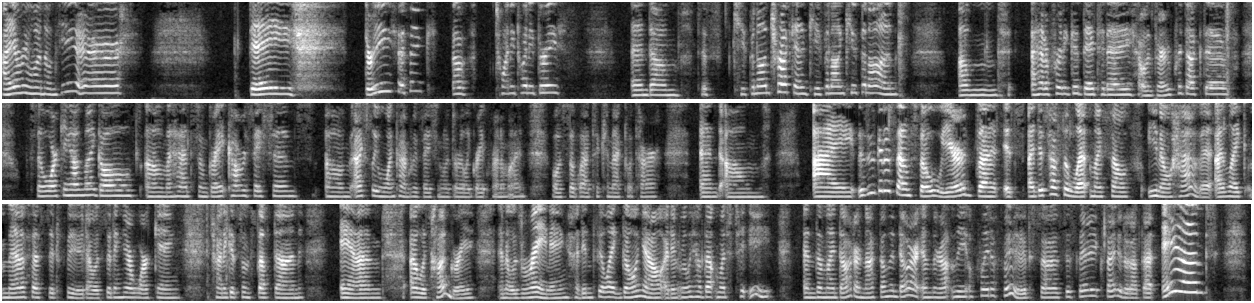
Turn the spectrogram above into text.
Hi everyone, I'm here. Day three, I think, of 2023. And um, just keeping on trucking, keeping on, keeping on. Um, I had a pretty good day today. I was very productive. Still working on my goals. Um, I had some great conversations. Um, actually, one conversation with a really great friend of mine. I was so glad to connect with her and um I this is gonna sound so weird, but it's I just have to let myself, you know, have it. I like manifested food. I was sitting here working, trying to get some stuff done, and I was hungry and it was raining. I didn't feel like going out. I didn't really have that much to eat. And then my daughter knocked on the door and brought me a plate of food. So I was just very excited about that. And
